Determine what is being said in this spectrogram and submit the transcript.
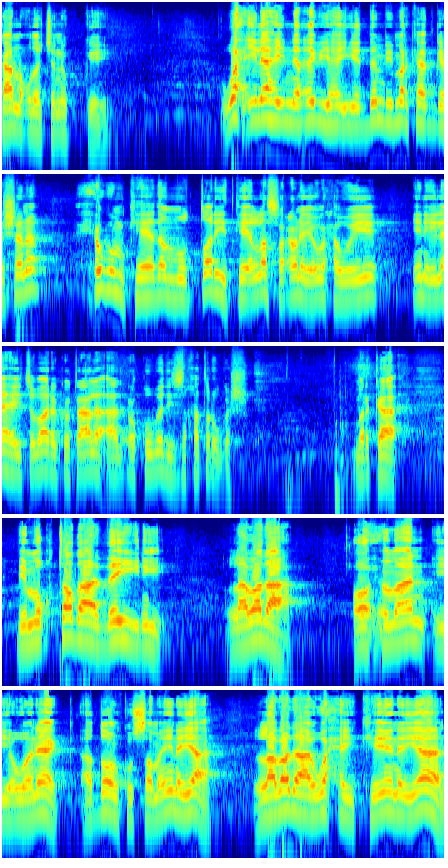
kaa noqdo janno ku geeyo wax ilaahay necab yahay iyo dembi markaad gashana xugumkeeda mutaridka ee la soconaya waxa weeye in ilaahay tabaaraka wa tacaala aada cuquubadiisa khatar u gasho marka bimuqtadaa dayni labadaa oo xumaan iyo wanaag addoonku samaynayaa labadaa waxay keenayaan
